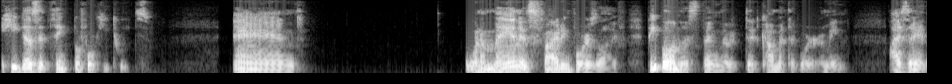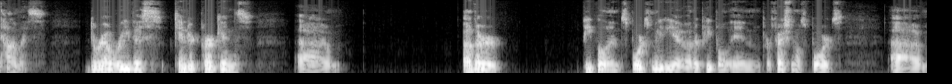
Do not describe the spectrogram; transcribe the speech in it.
he doesn't think before he tweets. And when a man is fighting for his life, people on this thing that, that commented were, I mean, Isaiah Thomas, Darrelle Revis, Kendrick Perkins, um, other people in sports media, other people in professional sports. Um,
